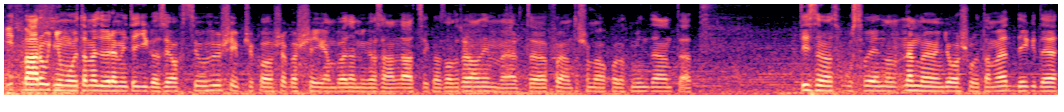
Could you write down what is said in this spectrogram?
Itt már úgy nyomultam előre, mint egy igazi akcióhős, épp csak a sebességemből nem igazán látszik az adrenalin, mert uh, folyamatosan meg mindent, tehát 15-20 vagy nem nagyon gyorsultam eddig, de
